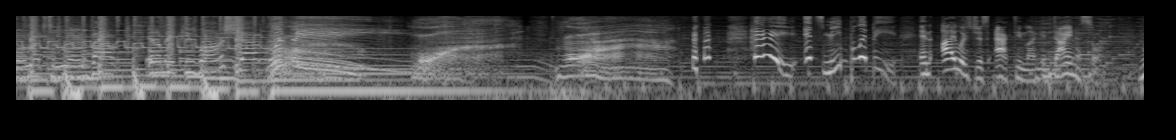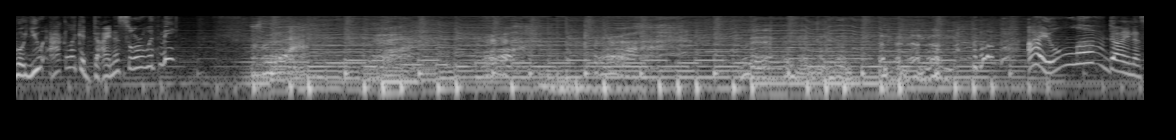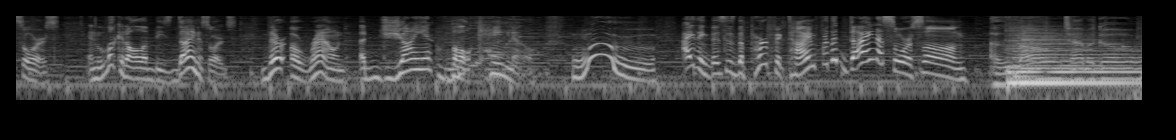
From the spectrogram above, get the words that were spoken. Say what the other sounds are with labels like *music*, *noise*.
so much to learn about. It'll make you wanna shout, Blippi! *laughs* Hey, it's me, Blippi, and I was just acting like a dinosaur. Will you act like a dinosaur with me? *laughs* I love dinosaurs. And look at all of these dinosaurs. They're around a giant volcano. Woo! I think this is the perfect time for the dinosaur song. A long time ago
